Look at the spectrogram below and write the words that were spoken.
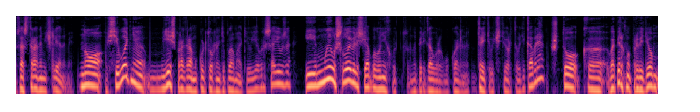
со странами-членами. Но сегодня есть программа культурной дипломатии у Евросоюза, и мы условились, я был у них вот на переговорах буквально 3-4 декабря, что, к, во-первых, мы проведем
